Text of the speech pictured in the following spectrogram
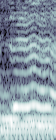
down.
